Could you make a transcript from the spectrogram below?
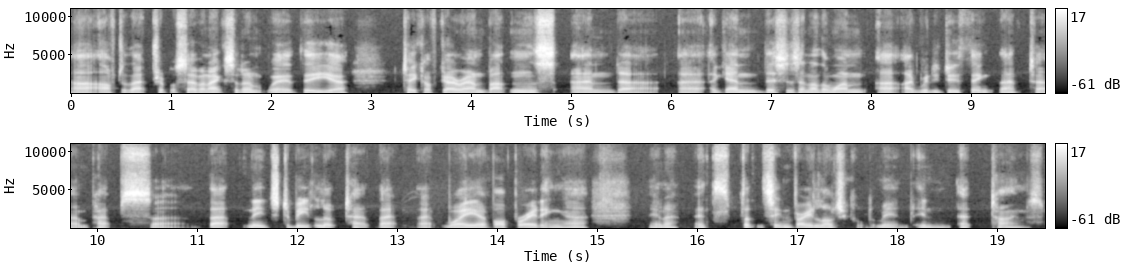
uh, after that 777 accident with the uh, takeoff go around buttons. And uh, uh, again, this is another one. Uh, I really do think that um, perhaps that needs to be looked at, that, that way of operating. Uh, you know, it doesn't seem very logical to me in, in at times.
